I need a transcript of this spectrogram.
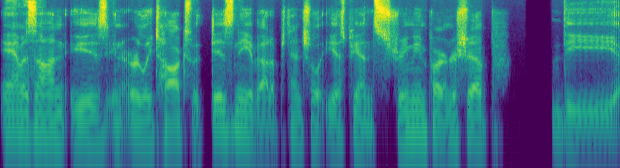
Amazon is in early talks with Disney about a potential ESPN streaming partnership. The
